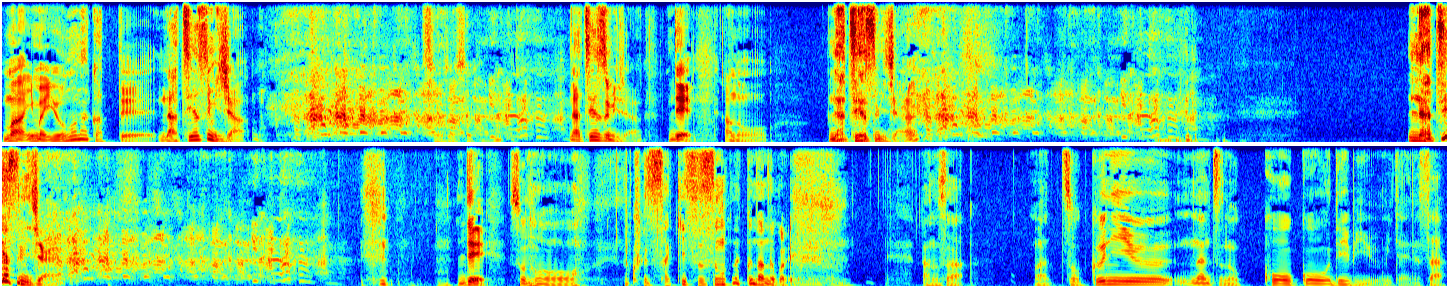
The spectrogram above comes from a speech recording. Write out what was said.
まあ今世の中って夏休みじゃん。そうそうそう。夏休みじゃん。で、あの、夏休みじゃん？夏休みじゃん？で、その、これ先進まなくなるのこれ？あのさ、まあ、俗に言う、なんつうの、高校デビューみたいなさ、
